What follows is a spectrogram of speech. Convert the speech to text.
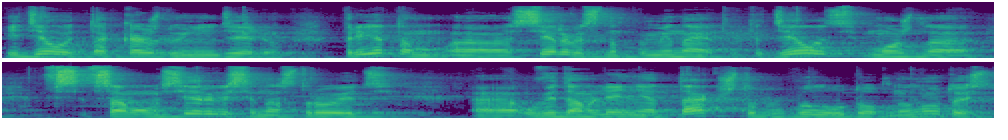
и делать так каждую неделю. При этом э, сервис напоминает это делать. Можно в самом сервисе настроить уведомления так, чтобы было удобно. Ну, то есть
